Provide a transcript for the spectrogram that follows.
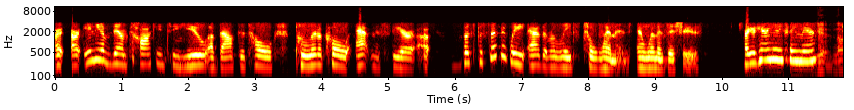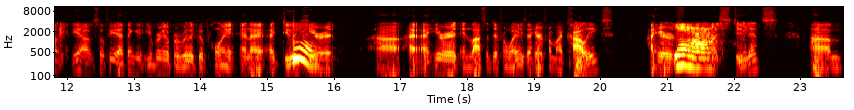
Are, are any of them talking to you about this whole political atmosphere, uh, but specifically as it relates to women and women's issues? Are you hearing anything there? Yeah, no, yeah, Sophia, I think you're bringing up a really good point, and I, I do Yeah. hear it. Uh, I, I hear it in lots of different ways. I hear it from my colleagues. I hear it Yeah. from my students, um,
